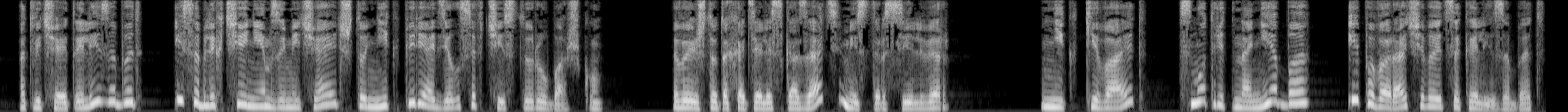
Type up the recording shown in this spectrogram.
— отвечает Элизабет и с облегчением замечает, что Ник переоделся в чистую рубашку. «Вы что-то хотели сказать, мистер Сильвер?» Ник кивает, смотрит на небо и поворачивается к Элизабет.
